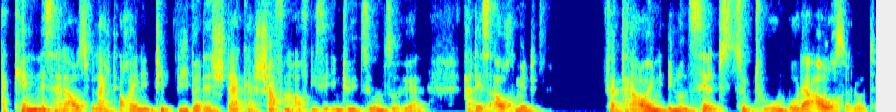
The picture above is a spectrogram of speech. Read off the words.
Erkenntnis heraus vielleicht auch einen Tipp, wie wir das stärker schaffen, auf diese Intuition zu hören? Hat es auch mit Vertrauen in uns selbst zu tun oder auch Absolut.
